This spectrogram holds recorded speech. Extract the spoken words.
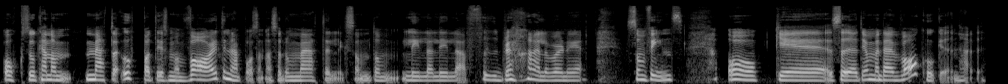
Och så kan de mäta upp att det som har varit i den här påsen, alltså de mäter liksom de lilla, lilla fibrerna eller vad det är som finns. Och eh, säger att ja, men det var kokain här i.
